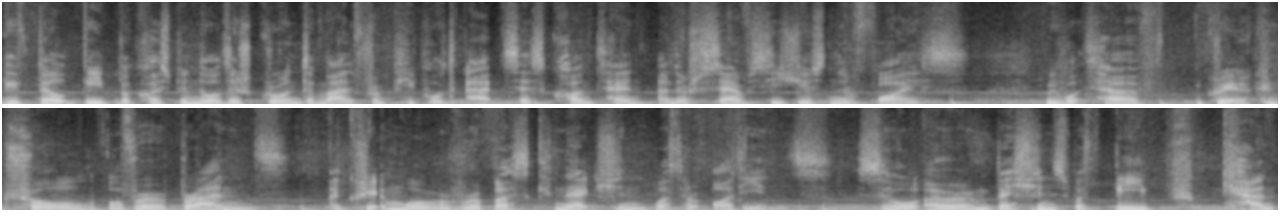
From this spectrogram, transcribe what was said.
We've built Beeb because we know there's growing demand from people to access content and their services using their voice. We want to have greater control over our brands and create a more robust connection with our audience. So our ambitions with Beeb can't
